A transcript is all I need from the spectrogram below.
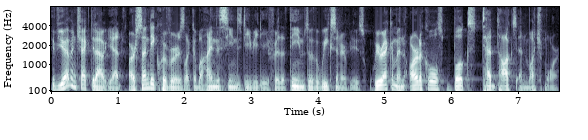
If you haven't checked it out yet, our Sunday Quiver is like a behind the scenes DVD for the themes of the week's interviews. We recommend articles, books, TED Talks, and much more.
